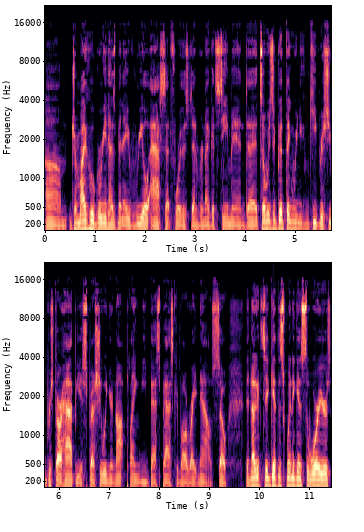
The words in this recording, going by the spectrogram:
Um, JaMychal Green has been a real asset for this Denver Nuggets team, and uh, it's always a good thing when you can keep your superstar happy, especially when you're not playing the best basketball right now. So the Nuggets did get this win against the Warriors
